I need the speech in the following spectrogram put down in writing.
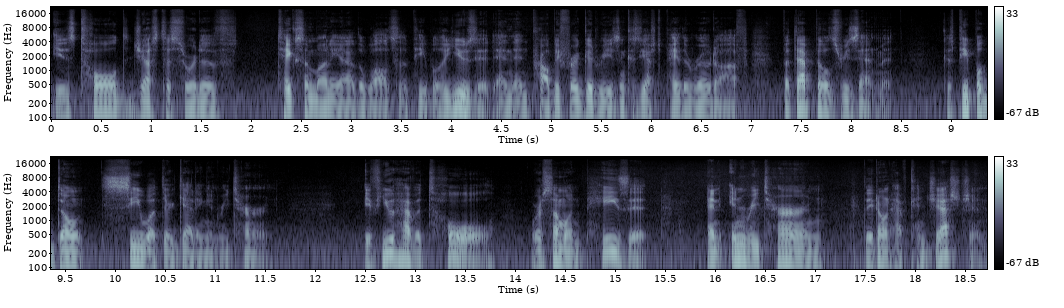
is tolled just to sort of take some money out of the wallets of the people who use it, and, and probably for a good reason because you have to pay the road off. But that builds resentment because people don't see what they're getting in return. If you have a toll where someone pays it and in return they don't have congestion,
